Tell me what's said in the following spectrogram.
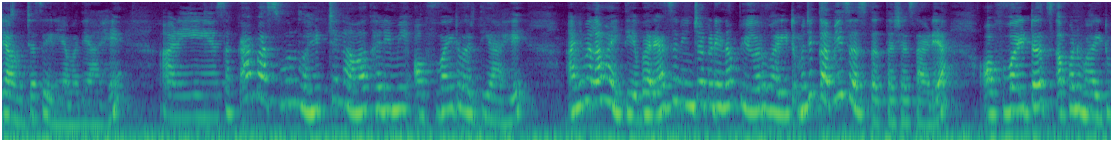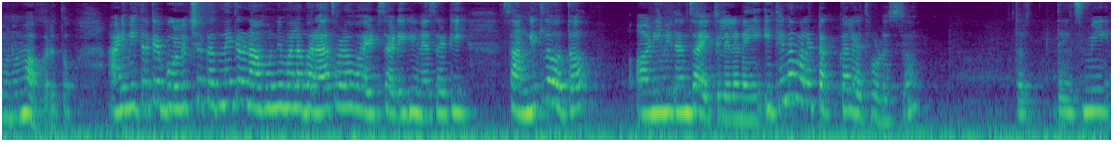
जे आमच्याच एरियामध्ये आहे. आणि सकाळपासून व्हाईटच्या नावाखाली मी ऑफ व्हाईट वरती आहे. आणि मला माहिती आहे बऱ्याच जणींच्याकडे ना प्युअर व्हाईट म्हणजे कमीच असतात तशा साड्या. ऑफ व्हाईटच आपण व्हाईट म्हणून वापरतो. आणि मी तर काही बोलूच शकत नाही कारण आहोने मला बऱ्याच वेळा व्हाईट साडी घेण्यासाठी सांगितलं होतं आणि मी त्यांचं ऐकलेलं नाही. इथे ना मला टक्कल आहे थोडंसं. तर तेच मी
